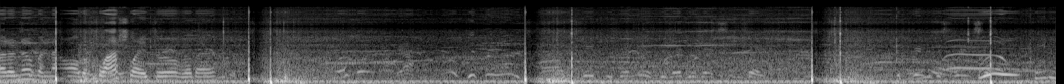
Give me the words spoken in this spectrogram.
I don't know, but now all the flashlights are over there. Woo, pretty.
